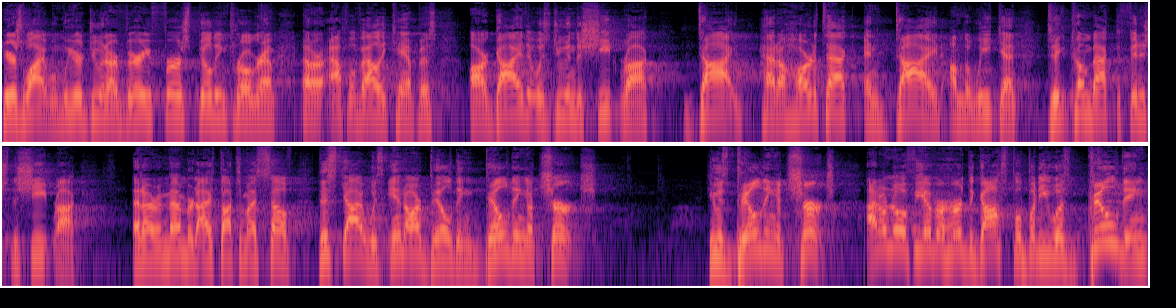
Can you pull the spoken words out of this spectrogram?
Here's why. When we were doing our very first building program at our Apple Valley campus, our guy that was doing the sheetrock died, had a heart attack, and died on the weekend. Didn't come back to finish the sheetrock. And I remembered, I thought to myself, this guy was in our building building a church. He was building a church. I don't know if he ever heard the gospel, but he was building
